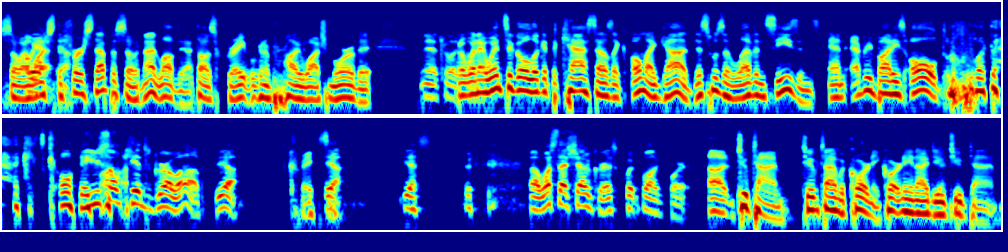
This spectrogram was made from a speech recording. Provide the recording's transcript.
So I Oh, yeah, watched the yeah. first episode and I loved it. I thought it was great. We're gonna probably watch more of it. Yeah, it's really. But when I went to go look at the cast, I was like, "Oh my god, this was 11 seasons, and everybody's old. what the heck is going on? you on?" saw kids grow up. Yeah. It's crazy. Yeah. Yes. Uh, what's that show, Chris? Quick plug for it. Uh, tube time. Tube time with Courtney. Courtney and I do Yeah. tube time.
